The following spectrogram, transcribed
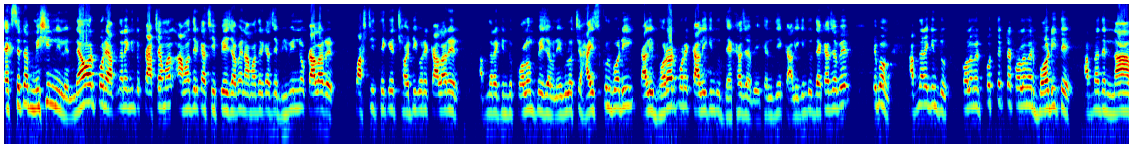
এক সেট মেশিন নিলেন, নেওয়ার পরে আপনারা কিন্তু কাঁচামাল আমাদের কাছে পেয়ে যাবেন, আমাদের কাছে বিভিন্ন কালারের পাঁচটি থেকে ছয়টি করে কালারের আপনারা কিন্তু কলম পেয়ে যাবেন। এগুলো হচ্ছে হাই স্কুল বডি কালি ভরার পরে কালি কিন্তু দেখা যাবে। এখান দিয়ে কালি কিন্তু দেখা যাবে এবং আপনারা কিন্তু কলমের প্রত্যেকটা কলমের বডিতে আপনাদের নাম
